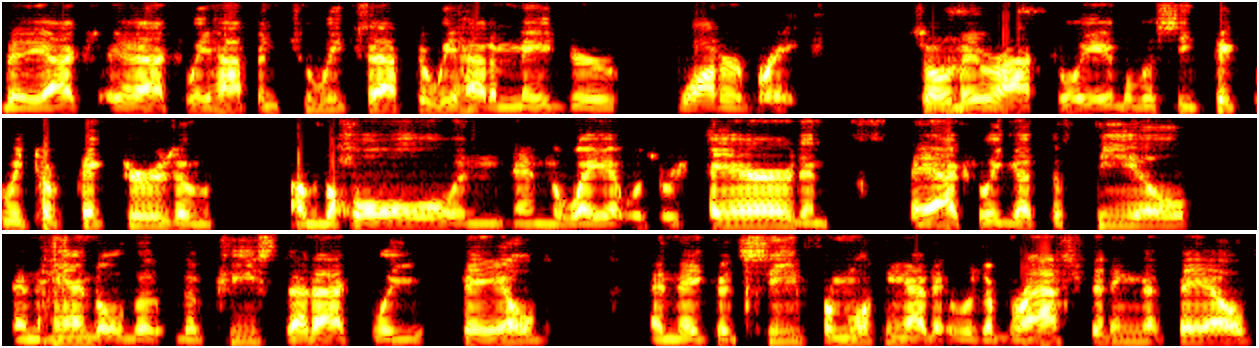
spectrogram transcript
they actually, it actually happened two weeks after we had a major water break. So hmm. they were actually able to see, pic- we took pictures of, of the hole and, and the way it was repaired, and they actually got to feel and handle the, the piece that actually failed. And they could see from looking at it, it was a brass fitting that failed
